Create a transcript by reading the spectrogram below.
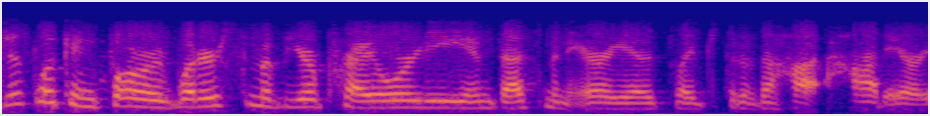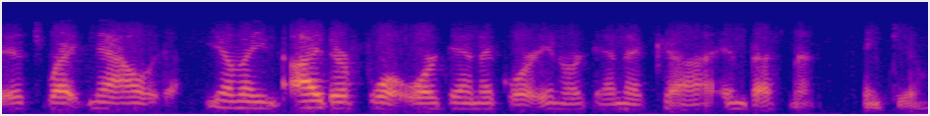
Just looking forward, what are some of your priority investment areas, like sort of the hot areas right now, I mean, either for organic or inorganic uh, investment? Thank you.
